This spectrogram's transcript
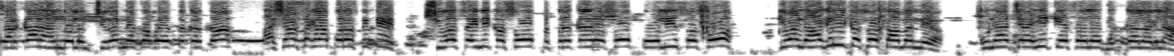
सरकार आंदोलन चिरडण्याचा प्रयत्न करतं अशा सगळ्या परिस्थितीत शिवसैनिक असो पत्रकार असो पोलीस असो किंवा नागरिक असो सामान्य कुणाच्याही केसाला धक्का लागला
